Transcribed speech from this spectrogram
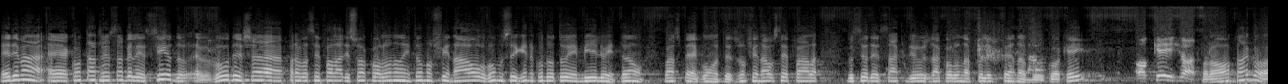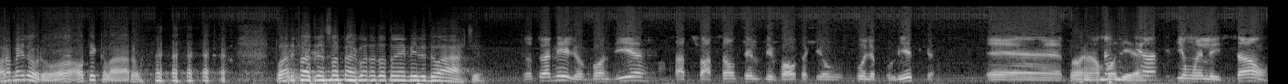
Edmar é, contato restabelecido. Eu vou deixar para você falar de sua coluna, então, no final. Vamos seguindo com o doutor Emílio, então, com as perguntas. No final, você fala do seu destaque de hoje na coluna Folha de Pernambuco, ok? Ok, Jota. Pronto, agora melhorou, alto e claro. Pode fazer a sua pergunta, doutor Emílio Duarte. Doutor Emílio, bom dia. Satisfação tê-lo de volta aqui ao Folha Política. É, não, bom dia. Diante de uma eleição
